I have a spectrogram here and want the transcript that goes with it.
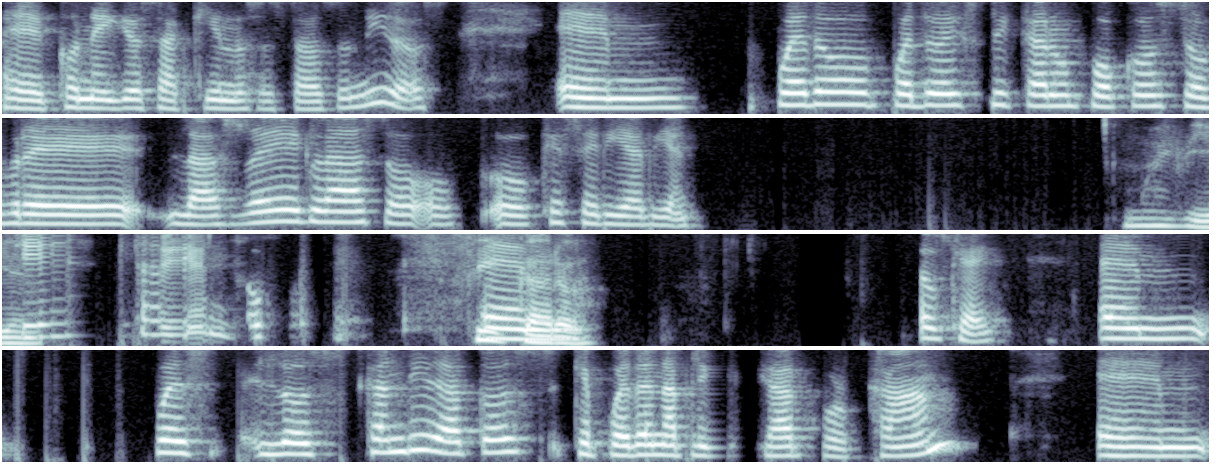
eh, con ellos aquí en los Estados Unidos. Em, ¿puedo, ¿Puedo explicar un poco sobre las reglas o, qué sería bien? Muy bien. Sí, está bien. Sí, claro. Em, ok. Em, pues los candidatos que pueden aplicar por CAM, em,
